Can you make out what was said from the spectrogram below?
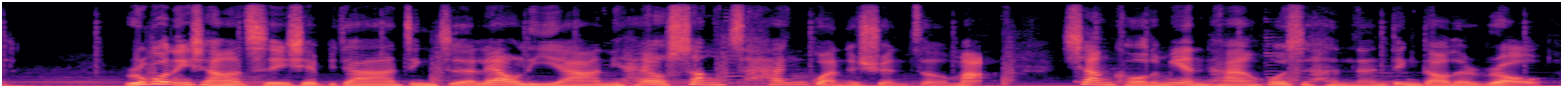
如果你想要吃一些比较精致的料理啊，你还有上餐馆的选择嘛，巷口的面摊或是很难订到的肉，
